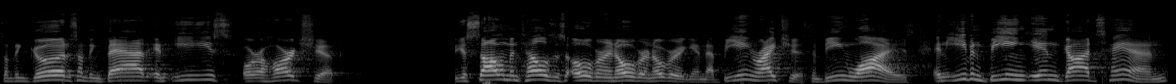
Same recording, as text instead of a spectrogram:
Something good, something bad, an ease or a hardship. Because Solomon tells us over and over and over again that being righteous and being wise and even being in God's hand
